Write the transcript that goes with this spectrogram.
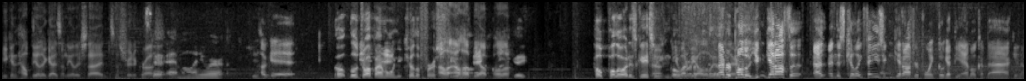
You can help the other guys on the other side, so straight Is across. there ammo anywhere? Jesus. I'll get. They'll, they'll drop ammo when you kill the first. I'll- I'll help you out, Polo. at the gate. Help Polo at his gate so No, he can go you wanna be all the way there. Remember, there. Polo, you can get off the uh, in this killing phase. You can get off your point, go get the ammo, come back. You know.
